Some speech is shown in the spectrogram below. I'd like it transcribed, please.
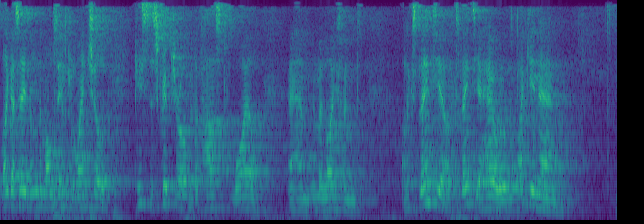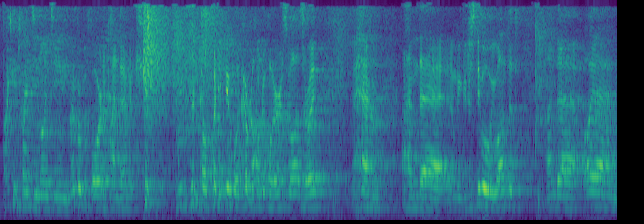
like i said one of the most influential pieces of scripture over the past while um, in my life and i'll explain to you i'll explain to you how it was back in um, back in 2019 remember before the pandemic nobody knew what coronavirus was right um, and, uh, and we could just do what we wanted. And uh, I, um,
